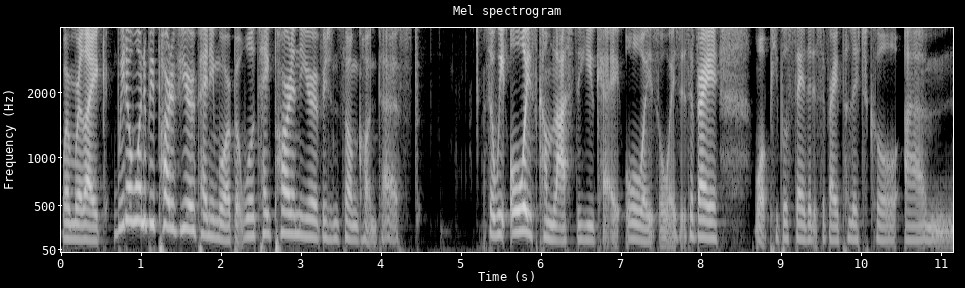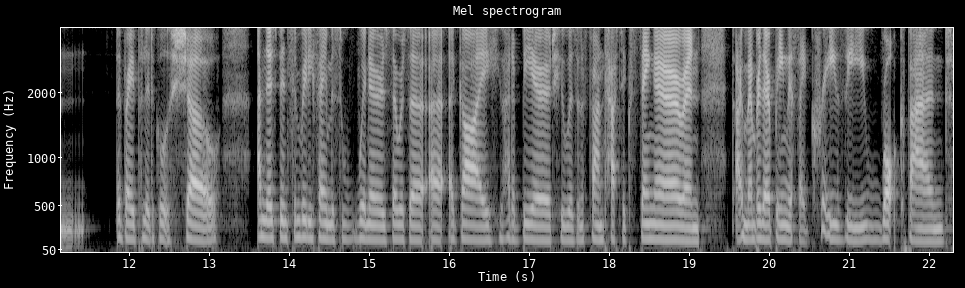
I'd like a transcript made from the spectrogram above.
when we're like, we don't want to be part of Europe anymore, but we'll take part in the Eurovision Song Contest. So we always come last, the UK, always, always. It's a very, what people say that it's a very political, um, a very political show. And there's been some really famous winners. There was a, a, a guy who had a beard who was a fantastic singer. And I remember there being this like crazy rock band.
